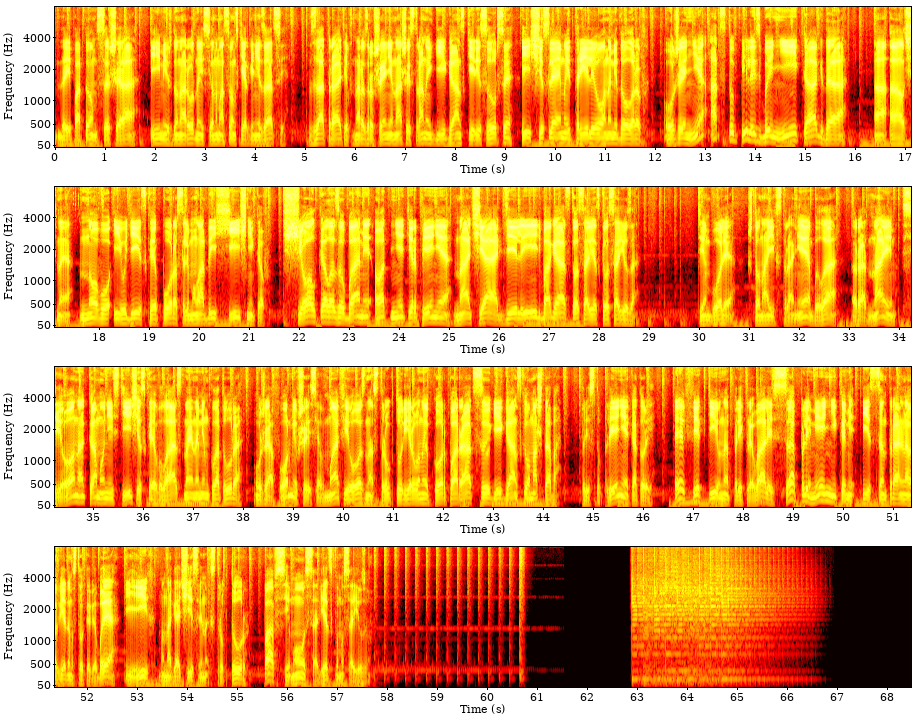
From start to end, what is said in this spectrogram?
Да и потом США и международные сиономасонские организации затратив на разрушение нашей страны гигантские ресурсы, исчисляемые триллионами долларов, уже не отступились бы никогда. А алчная новоиудейская поросль молодых хищников щелкала зубами от нетерпения начать делить богатство Советского Союза. Тем более, что на их стороне была родная им сиона-коммунистическая властная номенклатура, уже оформившаяся в мафиозно структурированную корпорацию гигантского масштаба, преступления которой эффективно прикрывались соплеменниками из Центрального ведомства КГБ и их многочисленных структур по всему Советскому Союзу.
